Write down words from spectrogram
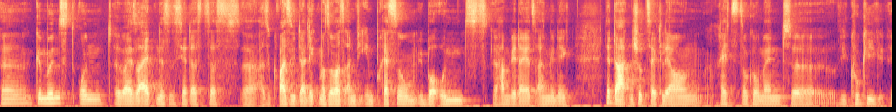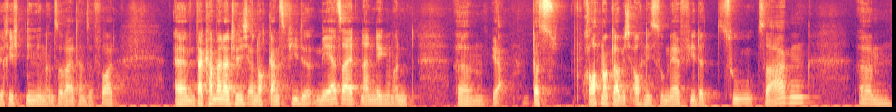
äh, gemünzt und äh, bei Seiten ist es ja, dass das, äh, also quasi da legt man sowas an wie Impressum über uns, haben wir da jetzt angelegt, eine Datenschutzerklärung, Rechtsdokumente wie Cookie-Richtlinien und so weiter und so fort. Ähm, da kann man natürlich auch noch ganz viele mehr Seiten anlegen und ähm, ja, das braucht man, glaube ich, auch nicht so mehr viel dazu sagen. Ähm,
